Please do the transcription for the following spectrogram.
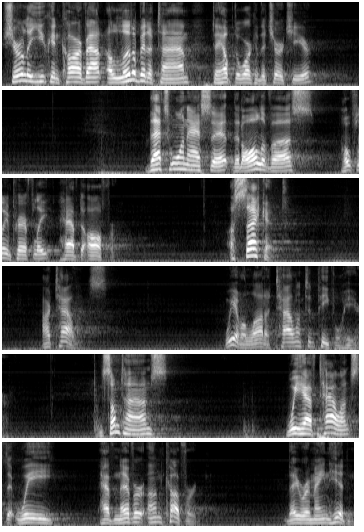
Surely you can carve out a little bit of time to help the work of the church here. That's one asset that all of us, hopefully and prayerfully, have to offer. A second, our talents. We have a lot of talented people here. And sometimes we have talents that we have never uncovered, they remain hidden.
